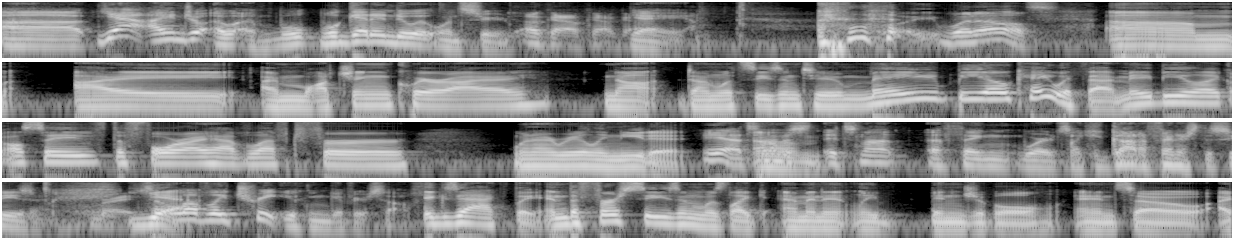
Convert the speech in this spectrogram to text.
Uh, yeah, I enjoy. uh, We'll, we'll get into it once you're. Okay, okay, okay. Yeah, yeah, yeah. What else? Um, I I'm watching Queer Eye. Not done with season two. May be okay with that. Maybe like I'll save the four I have left for when I really need it. Yeah, it's not. Um, a, it's not a thing where it's like you got to finish the season. Right. It's Yeah. a lovely treat you can give yourself. Exactly. And the first season was like eminently bingeable. And so I,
